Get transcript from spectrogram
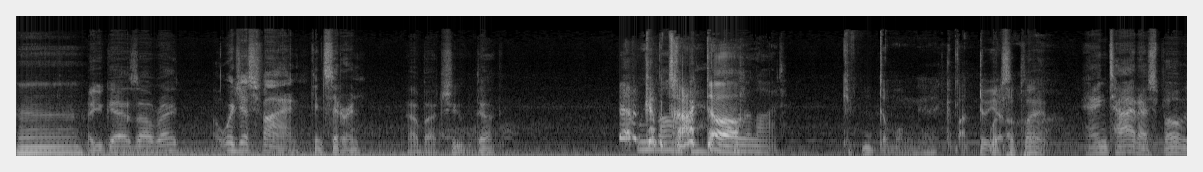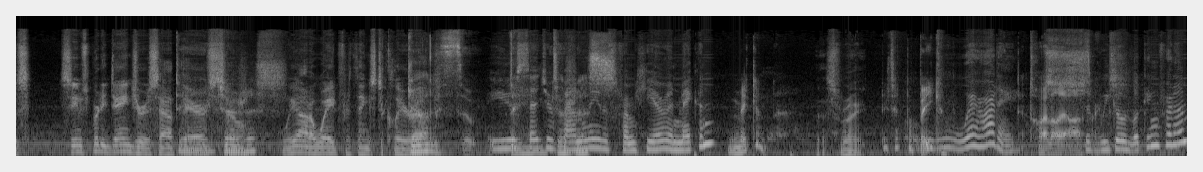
Uh, are you guys all right? We're just fine, considering. How about you, Duck? Og... lot. Kæft, en dum unge. Jeg kan bare dø What's the plan? Hang tight, I suppose. Seems pretty dangerous out there, so we ought to wait for things to clear up. so You said your family was from here in Macon? Macon? That's right. Det er tæt på bacon. Where are they? Det tror jeg allerede, jeg har Should we go looking for them?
